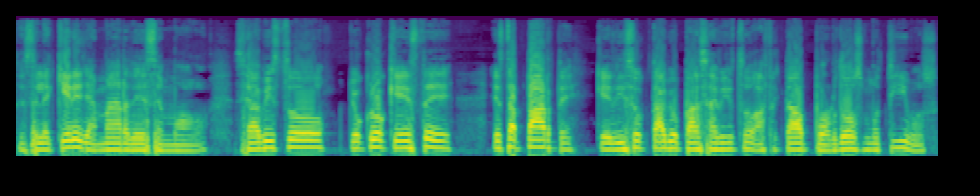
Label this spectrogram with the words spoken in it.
si se le quiere llamar de ese modo. Se ha visto, yo creo que este, esta parte que dice Octavio Paz se ha visto afectado por dos motivos,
